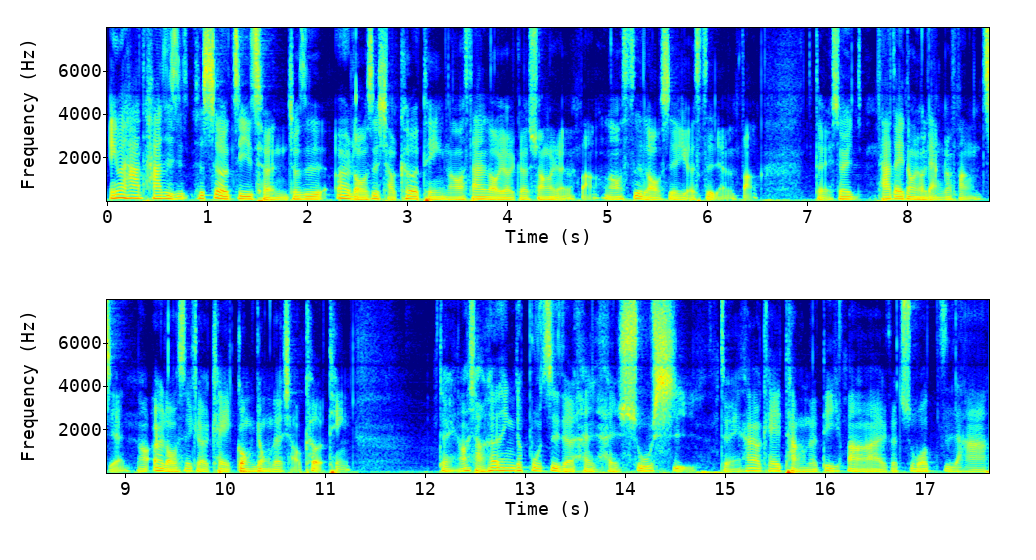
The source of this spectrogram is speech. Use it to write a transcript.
因为它它是是设计成就是二楼是小客厅，然后三楼有一个双人房，然后四楼是一个四人房。对，所以它这栋有两个房间，然后二楼是一个可以共用的小客厅。对，然后小客厅就布置的很很舒适，对，它有可以躺的地方啊，有个桌子啊，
